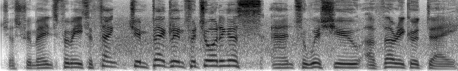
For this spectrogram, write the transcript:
Just remains for me to thank Jim Beglin for joining us and to wish you a very good day.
